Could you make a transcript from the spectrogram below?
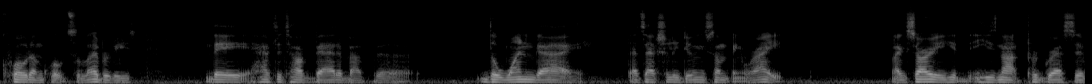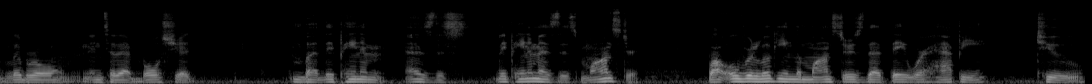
quote unquote celebrities, they have to talk bad about the the one guy that's actually doing something right. Like, sorry, he, he's not progressive, liberal, into that bullshit. But they paint him as this. They paint him as this monster while overlooking the monsters that they were happy to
